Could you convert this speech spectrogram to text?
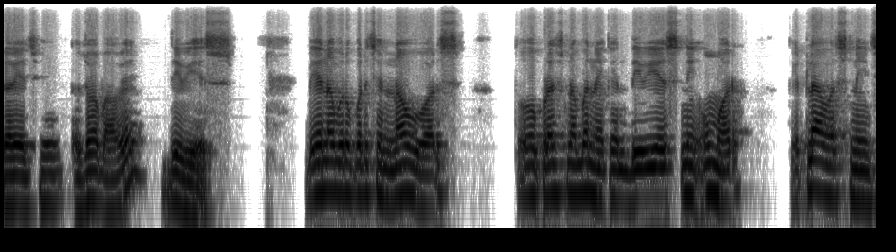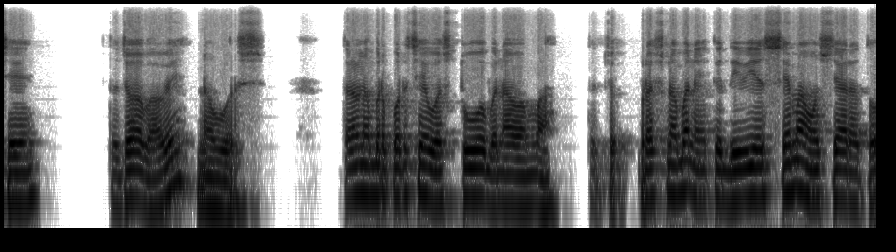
કરે છે? તો જવાબ આવે દિવ્યેશ. બે નંબર ઉપર છે નવ વર્ષ. તો પ્રશ્ન બને કે દિવ્યેશની ઉંમર કેટલા વર્ષની છે? તો જવાબ આવે નવ વર્ષ. ત્રણ નંબર પર છે વસ્તુઓ બનાવવામાં. તો પ્રશ્ન બને કે દિવ્યેશ શેમાં હોશિયાર હતો?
